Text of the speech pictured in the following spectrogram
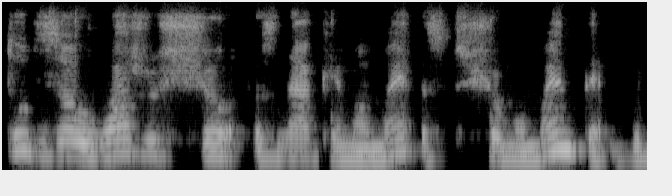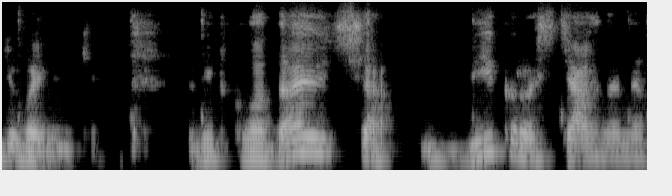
Тут зауважу, що знаки моме- що моменти будівельників відкладаються в бік розтягнених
